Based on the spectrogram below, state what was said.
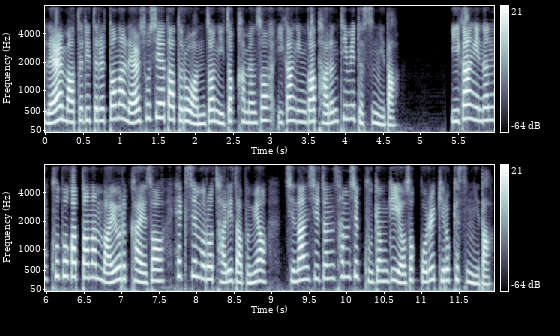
레알 마드리드를 떠나 레알 소시에다드로 완전 이적하면서 이강인과 다른 팀이 됐습니다. 이강인은 쿠보가 떠난 마요르카에서 핵심으로 자리 잡으며 지난 시즌 39경기 6골을 기록했습니다.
